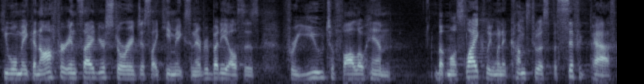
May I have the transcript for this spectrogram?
He will make an offer inside your story, just like he makes in everybody else's, for you to follow him. But most likely, when it comes to a specific path,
